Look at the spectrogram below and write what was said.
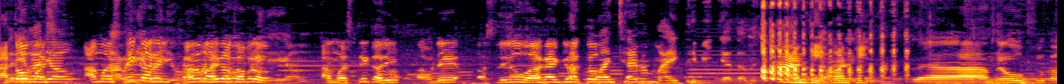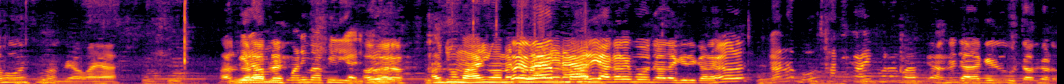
આ તો મસ્ત- આ મસ્તી કરી. તમે મારી વાત સાંભળો. આ મસ્તી કરી. હવે અસલીનો વાઘ આવી ગયો હતો. આનથી આનથી એટલે અમને હું શું કહું શું અમને હવે યાર? હાલ ચાલો આપણે હવે હાલો. હજુ મારી ના- મારી આગળ બહુ દાદાગીરી કરે હે ને? એ અમને દાદાગીરી ઉતાર છોડો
